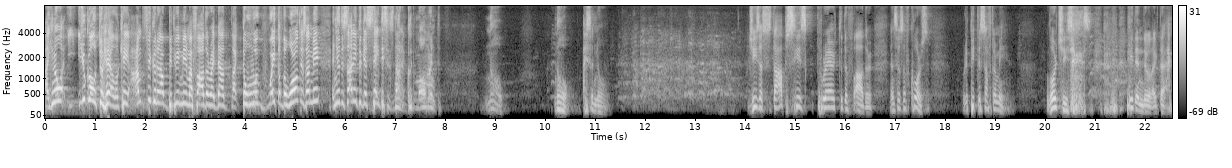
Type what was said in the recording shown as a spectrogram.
uh, you know what? You go to hell, okay? I'm figuring out between me and my father right now, like the weight of the world is on me, and you're deciding to get saved. This is not a good moment. No. No. I said, no. Jesus stops his prayer to the Father and says, Of course, repeat this after me. Lord Jesus, he didn't do it like that.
